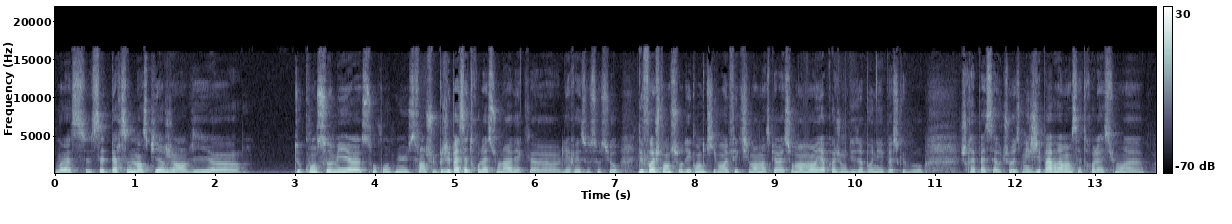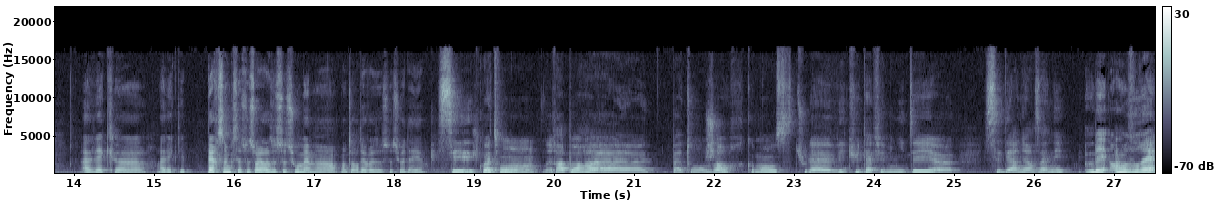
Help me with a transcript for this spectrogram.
voilà, cette personne m'inspire, j'ai envie euh, de consommer son contenu. Enfin, je j'ai pas cette relation-là avec les réseaux sociaux. Des fois, je tombe sur des comptes qui vont effectivement m'inspirer sur le moment et après, je me désabonner parce que bon, je serais passée à autre chose, mais j'ai pas vraiment cette relation avec, avec les personne, que ce soit sur les réseaux sociaux ou même euh, en dehors des réseaux sociaux d'ailleurs. C'est quoi ton rapport à, ton genre? Comment tu l'as vécu, ta féminité, euh, ces dernières années? Mais en vrai,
